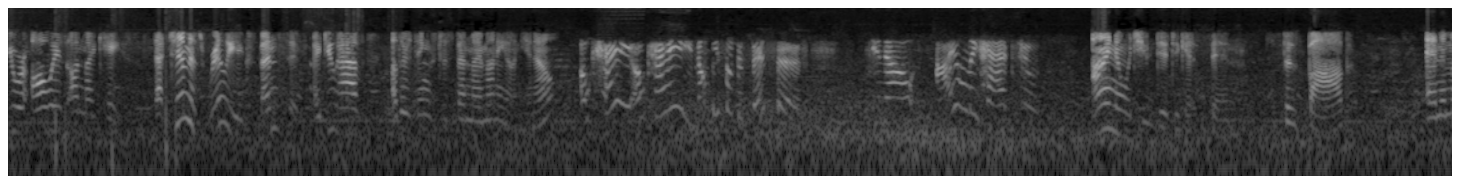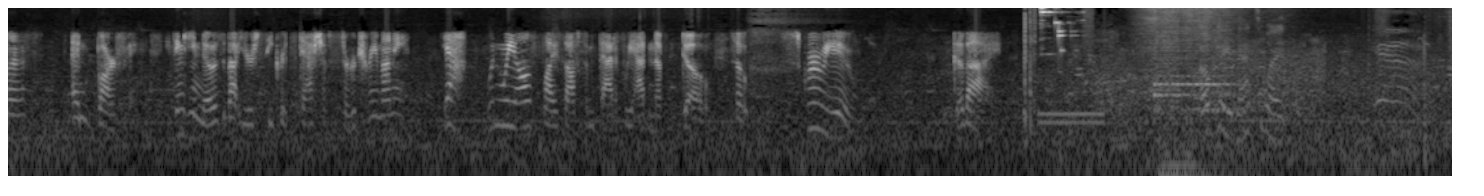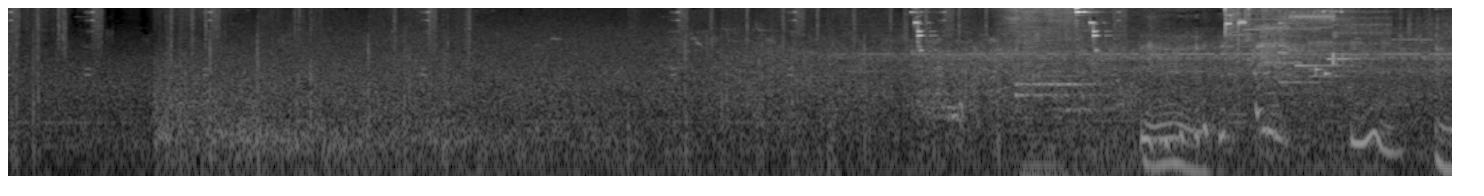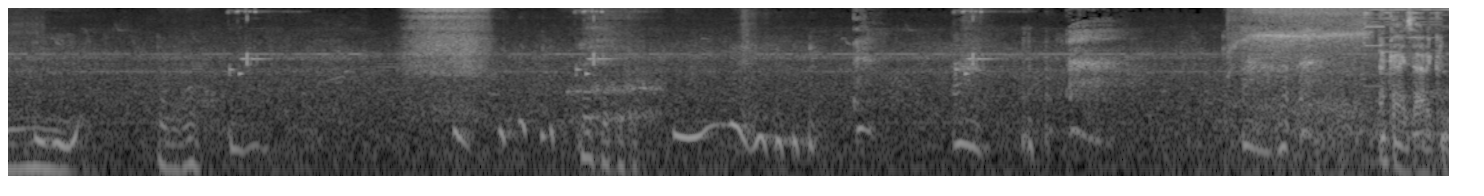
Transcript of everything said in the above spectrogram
You were always on my case. That gym is really expensive. I do have other things to spend my money on, you know? Okay, okay, don't be so defensive. You know, I only had to. I know what you did to get thin. Those Bob, enemas, and barfing. You think he knows about your secret stash of surgery money? Yeah, wouldn't we all slice off some fat if we had enough dough? So, screw you. Goodbye. Okay, that's what.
